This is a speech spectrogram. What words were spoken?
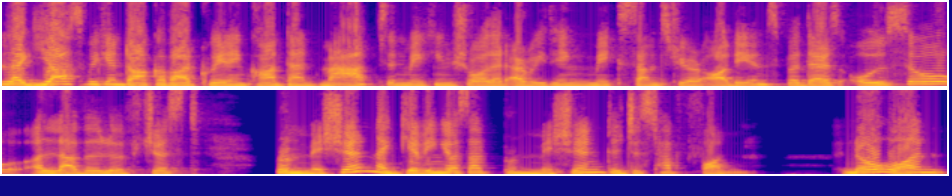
like yes we can talk about creating content maps and making sure that everything makes sense to your audience but there's also a level of just permission like giving yourself permission to just have fun. No one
